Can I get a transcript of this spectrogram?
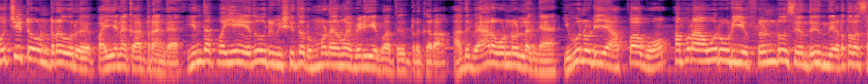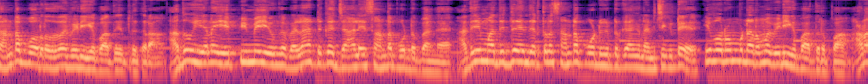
மொச்சிட்டோன்ற ஒரு பையனை காட்டுறாங்க. இந்த பையன் ஏதோ ஒரு விஷயத்த ரொம்ப நேரமா வேடிக்கை பார்த்துக்கிட்டு இருக்கிறான். அது வேற ஒண்ணும் இல்லைங்க. இவனுடைய அப்பாவும் அப்புறம் அவருடைய ஃப்ரெண்டும் சேர்ந்து இந்த இடத்துல சண்டை போடுறதா வேடிக்கை பார்த்துக்கிட்டு இருக்கிறான். அதுவும் ஏன்னா எப்பயுமே இவங்க விளையாட்டுக்கு ஜாலியா சண்டை போட்டுப்பாங்க. அதே மாதிரி தான் இந்த இடத்துல சண்டை போட்டுக்கிட்டு இருக்காங்க நினைச்சுக்கிட்டு இவன் ரொம்ப நேரமா வேடிக்கை பார்த்திருப்பான். ஆனா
